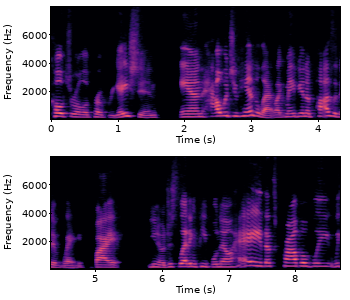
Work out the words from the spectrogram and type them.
cultural appropriation and how would you handle that? Like maybe in a positive way by you know just letting people know hey that's probably we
